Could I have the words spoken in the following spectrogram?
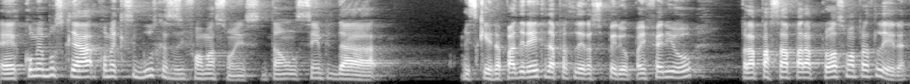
é, como, é buscar, como é que se busca essas informações. Então, sempre da esquerda para a direita, da prateleira superior para a inferior, para passar para a próxima prateleira.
